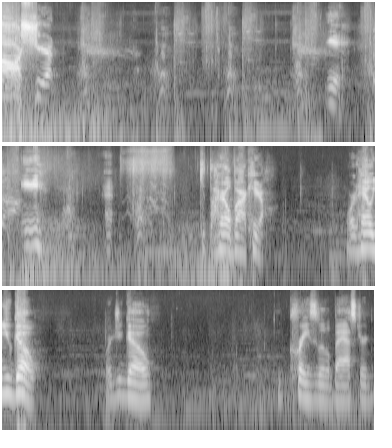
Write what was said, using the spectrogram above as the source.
Oh shit! Eh, eh. Get the hell back here! Where the hell you go? Where'd you go? You crazy little bastard.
